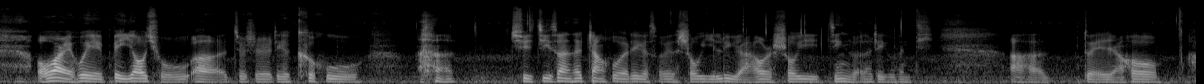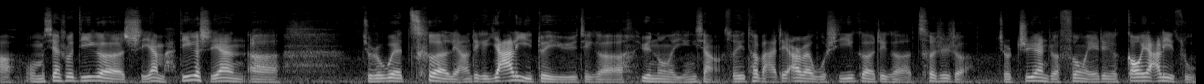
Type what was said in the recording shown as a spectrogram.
偶尔也会被要求，呃，就是这个客户、去计算他账户的这个所谓的收益率啊，或者收益金额的这个问题啊、对，然后好，我们先说第一个实验吧。第一个实验，呃，就是为了测量这个压力对于这个运动的影响，所以他把这二百五十一个这个测试者，就是志愿者分为这个高压力组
